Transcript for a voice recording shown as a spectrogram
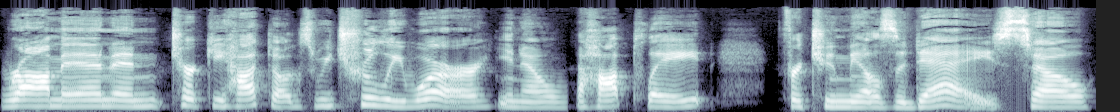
ramen and turkey hot dogs. We truly were, you know, the hot plate for two meals a day. So,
